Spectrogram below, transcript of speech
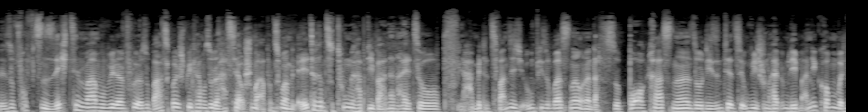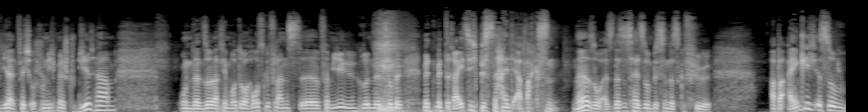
so 15, 16 war, wo wir dann früher so Basketball gespielt haben, so, da hast du ja auch schon mal ab und zu mal mit Älteren zu tun gehabt, die waren dann halt so, pf, ja, Mitte 20 irgendwie sowas, ne? Und dann dachtest du so, boah, krass, ne? So, die sind jetzt irgendwie schon halb im Leben angekommen, weil die halt vielleicht auch schon nicht mehr studiert haben. Und dann so nach dem Motto Haus gepflanzt, äh, Familie gegründet, so mit, mit, mit 30 bist du halt erwachsen. Ne? So, also das ist halt so ein bisschen das Gefühl. Aber eigentlich ist so,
